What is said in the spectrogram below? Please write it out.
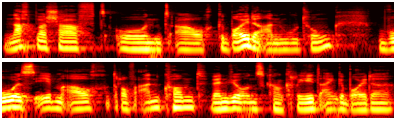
Nachbarschaft und auch Gebäudeanmutung, wo es eben auch darauf ankommt, wenn wir uns konkret ein Gebäude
